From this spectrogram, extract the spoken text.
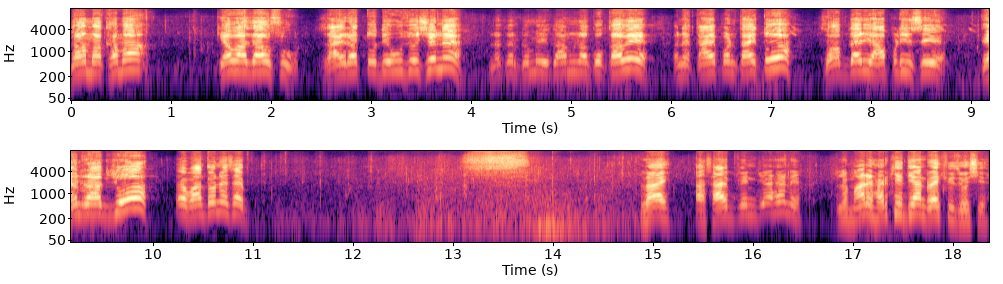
ગામ આખામાં કહેવા જાઉં છું. જાહેરાત તો દેવું જોઈશે ને નકર ગમે ગામના કોક આવે અને કાંઈ પણ થાય તો જવાબદારી આપણી છે. ધ્યાન રાખજો. એ, વાંધો ને સાહેબ. લાય, આ સાહેબ બેન ગયા છે ને, એટલે મારે હરખી ધ્યાન રાખવી જોઈશે.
